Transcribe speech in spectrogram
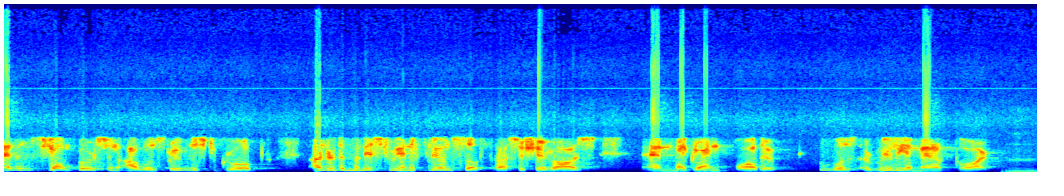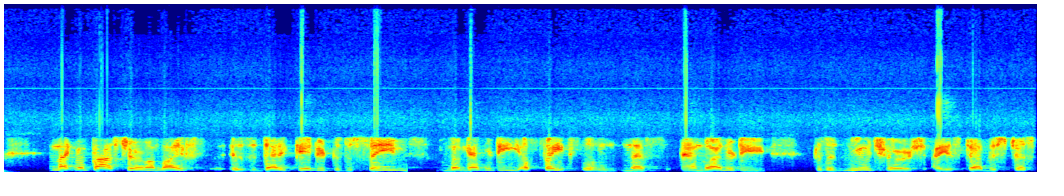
As a young person, I was privileged to grow up under the ministry and influence of Pastor Shiraz and my grandfather, who was a really a man of God. Mm. Like my pastor, my life is dedicated to the same longevity of faithfulness and loyalty to the new church I established just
